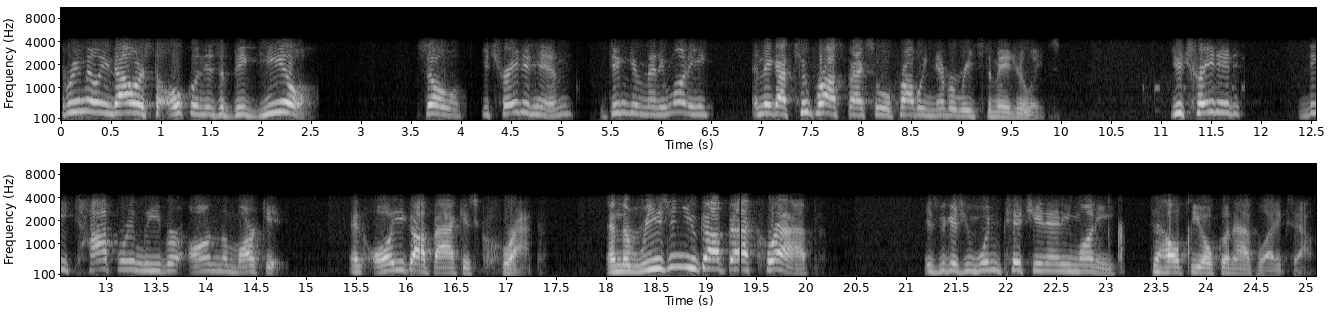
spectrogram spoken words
Three million dollars to Oakland is a big deal. So you traded him, didn't give him any money, and they got two prospects who will probably never reach the major leagues. You traded the top reliever on the market, and all you got back is crap. And the reason you got back crap is because you wouldn't pitch in any money to help the Oakland Athletics out.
